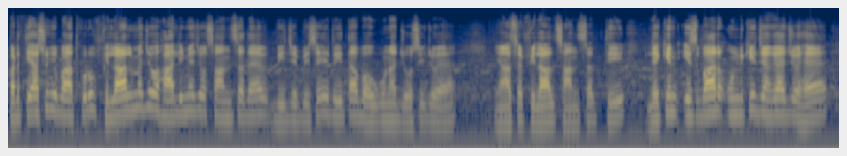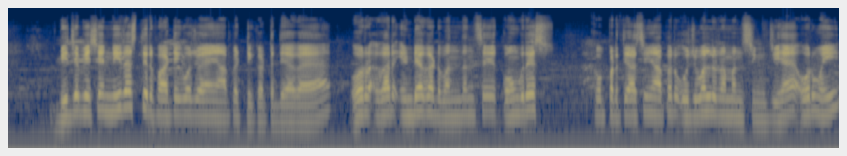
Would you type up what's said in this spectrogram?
प्रत्याशियों की बात करूँ, फ़िलहाल में जो हाल ही में जो सांसद है बीजेपी से, रीता बहुगुणा जोशी जो है, यहाँ से फ़िलहाल सांसद थी। लेकिन इस बार उनकी जगह जो है बीजेपी से नीरज त्रिपाठी को जो है यहाँ पे टिकट दिया गया है। और अगर इंडिया गठबंधन से कांग्रेस को प्रत्याशी यहाँ पर उज्जवल रमन सिंह जी है, और वहीं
